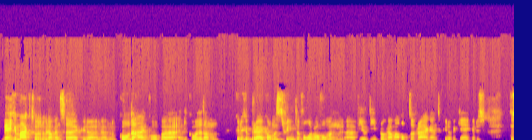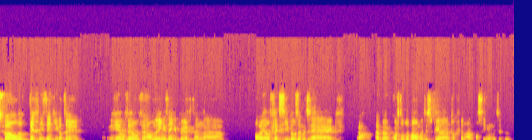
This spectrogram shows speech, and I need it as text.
bijgemaakt worden, hoe dat mensen kunnen een, een, code aankopen en die code dan kunnen gebruiken om een stream te volgen of om een uh, eh, VOD-programma op te vragen en te kunnen bekijken. Dus het is vooral technisch denk ik dat er heel veel veranderingen zijn gebeurd en uh, dat we heel flexibel zijn moeten zijn en eigenlijk ja, hebben we kort op de bal moeten spelen en toch veel aanpassingen moeten doen.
